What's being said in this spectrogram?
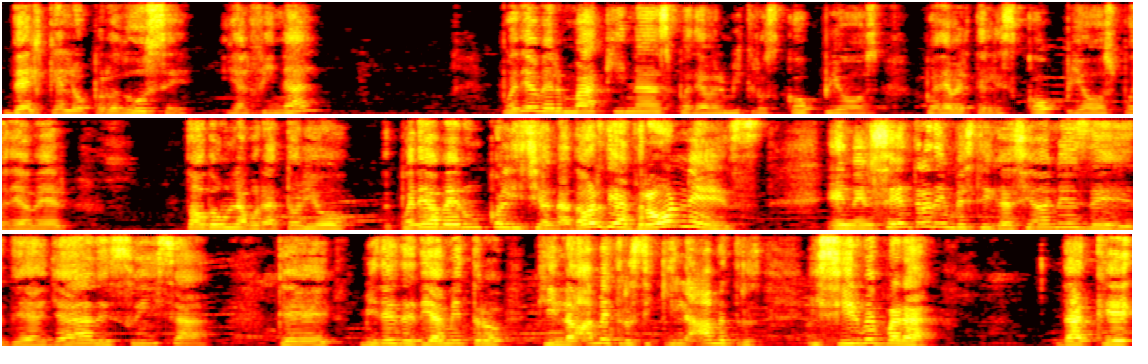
del que lo produce y al final puede haber máquinas, puede haber microscopios, puede haber telescopios, puede haber todo un laboratorio, puede haber un colisionador de hadrones en el centro de investigaciones de, de allá, de Suiza que mide de diámetro kilómetros y kilómetros y sirve para dar que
